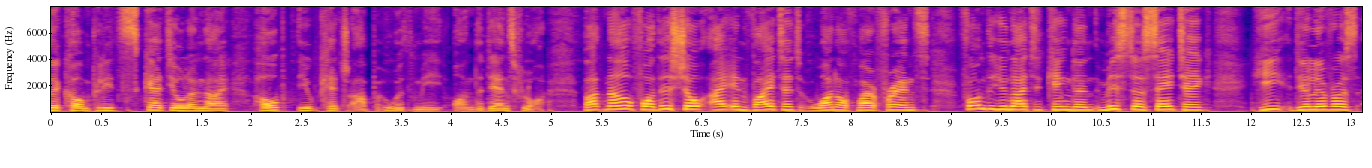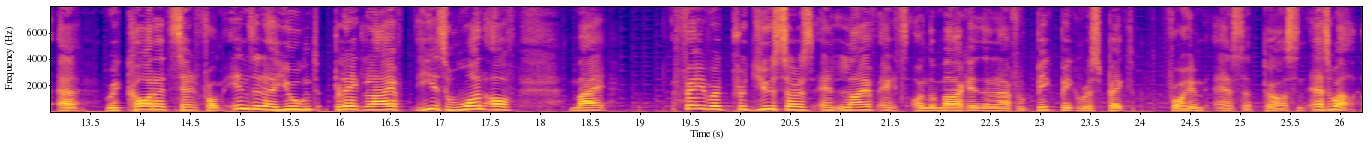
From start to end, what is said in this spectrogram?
the complete schedule, and I hope you catch up with me on the dance floor. But now, for this show, I invited one of my friends from the United Kingdom, Mr. Satek. He delivers a recorded set from Insel der Jugend, played live. He is one of my favorite producers and live acts on the market, and I have a big, big respect for him as a person as well.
